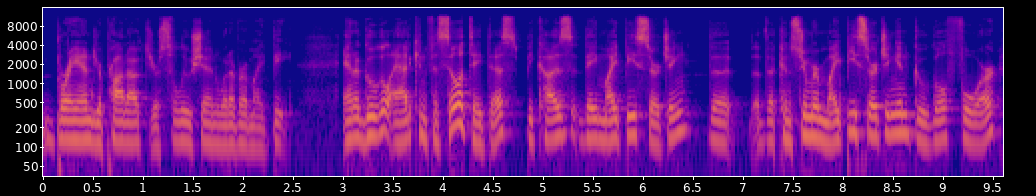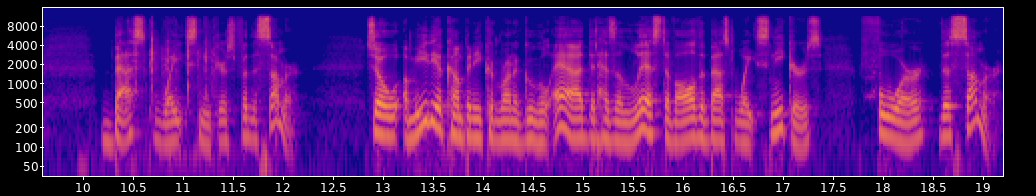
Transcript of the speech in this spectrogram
brand, your product, your solution, whatever it might be. And a Google ad can facilitate this because they might be searching, the, the consumer might be searching in Google for best white sneakers for the summer. So a media company could run a Google ad that has a list of all the best white sneakers for the summer.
